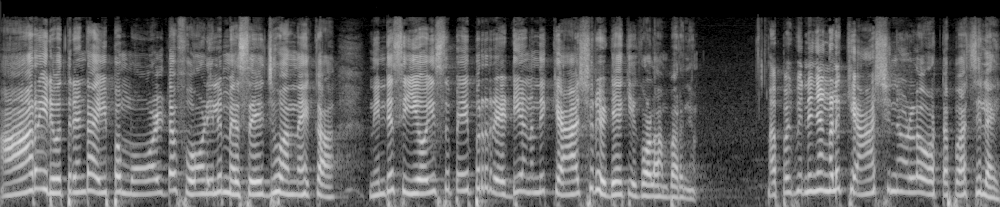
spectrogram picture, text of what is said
ആറ് ഇരുപത്തിരണ്ടായി ഇപ്പം മോളുടെ ഫോണിൽ മെസ്സേജ് വന്നേക്കാ. നിന്റെ സി ഒ പേപ്പർ റെഡിയാണ് നീ ക്യാഷ് റെഡിയാക്കിക്കോളാൻ പറഞ്ഞു. അപ്പോൾ പിന്നെ ഞങ്ങൾ ക്യാഷിനുള്ള ഓട്ടപ്പാച്ചിലായി.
